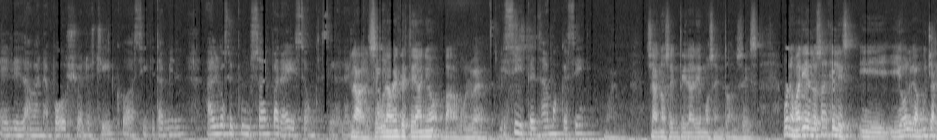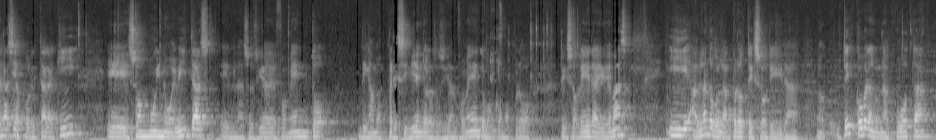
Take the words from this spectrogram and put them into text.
eh, le daban apoyo a los chicos, así que también algo se puede usar para eso, aunque sea año Claro, seguramente este año va a volver. Y sí, pensamos que sí. Bueno, ya nos enteraremos entonces. Bueno, María de Los Ángeles y, y Olga, muchas gracias por estar aquí. Eh, son muy nuevitas en la sociedad de fomento, digamos, presidiendo la sociedad de fomento, como pro tesorera y demás. Y hablando con la pro tesorera, ¿no? ustedes cobran una cuota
